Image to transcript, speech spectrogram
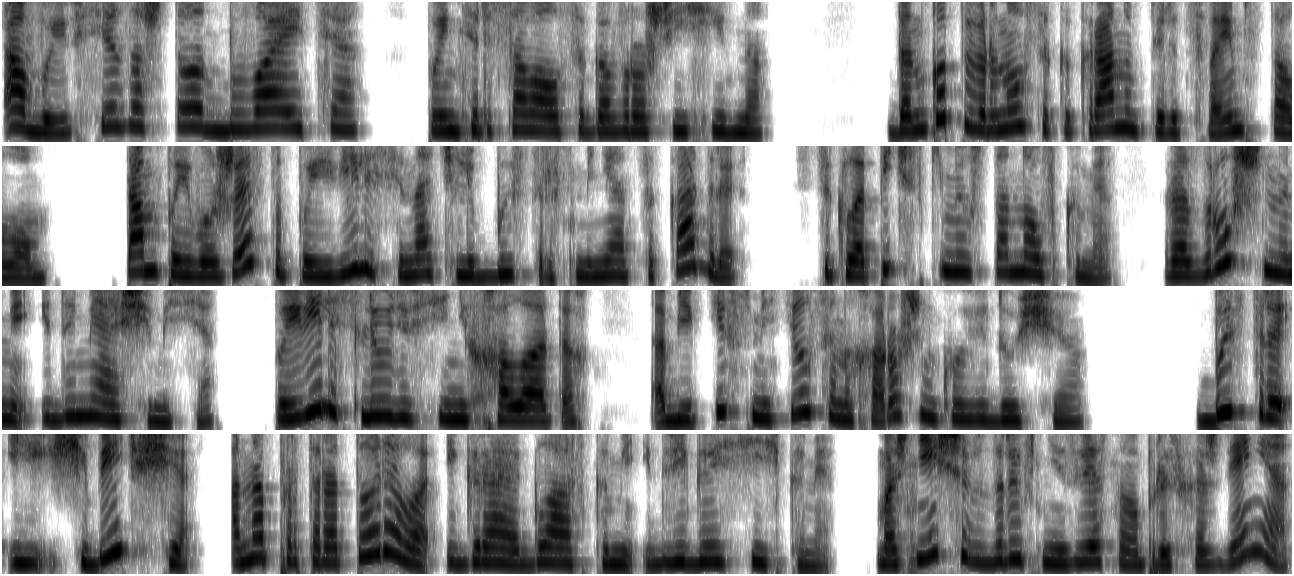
«А вы все за что отбываете?» — поинтересовался Гаврош ехидно. Данко повернулся к экрану перед своим столом. Там по его жесту появились и начали быстро сменяться кадры с циклопическими установками, разрушенными и дымящимися. Появились люди в синих халатах. Объектив сместился на хорошенькую ведущую. Быстро и щебечуще она протараторила, играя глазками и двигая сиськами. Мощнейший взрыв неизвестного происхождения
